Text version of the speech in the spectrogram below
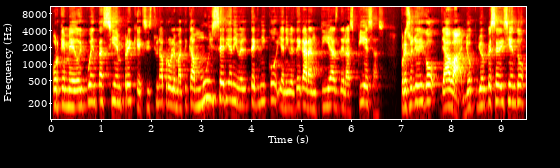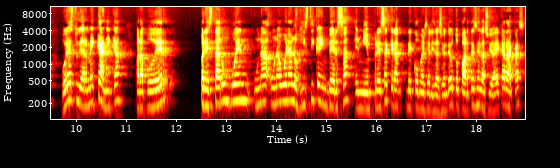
porque me doy cuenta siempre que existe una problemática muy seria a nivel técnico y a nivel de garantías de las piezas. Por eso yo digo, ya va, yo, empecé diciendo, voy a estudiar mecánica para poder prestar una buena logística inversa en mi empresa, que era de comercialización de autopartes en la ciudad de Caracas,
